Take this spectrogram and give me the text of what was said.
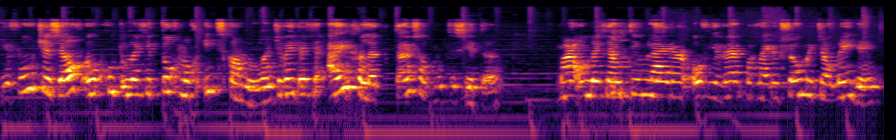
je voelt jezelf ook goed omdat je toch nog iets kan doen. Want je weet dat je eigenlijk thuis had moeten zitten. Maar omdat jouw teamleider of je werkbegeleider zo met jou meedenkt,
